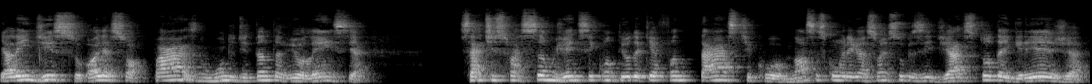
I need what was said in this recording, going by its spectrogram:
E além disso, olha só, paz no mundo de tanta violência, satisfação, gente, esse conteúdo aqui é fantástico. Nossas congregações subsidiadas, toda a igreja,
